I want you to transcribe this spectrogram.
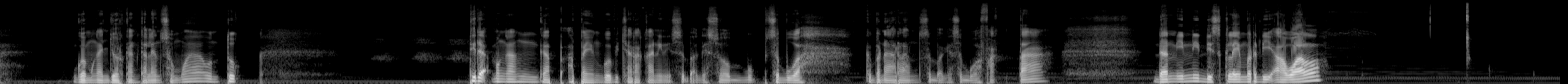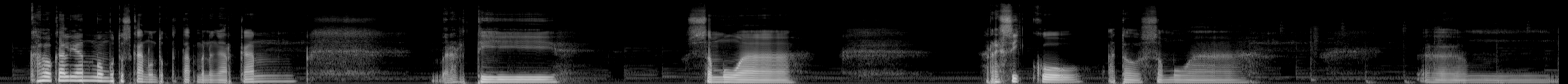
gue menganjurkan kalian semua untuk tidak menganggap apa yang gue bicarakan ini sebagai sebu sebuah kebenaran, sebagai sebuah fakta. Dan ini disclaimer di awal, kalau kalian memutuskan untuk tetap mendengarkan, berarti semua resiko atau semua um,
